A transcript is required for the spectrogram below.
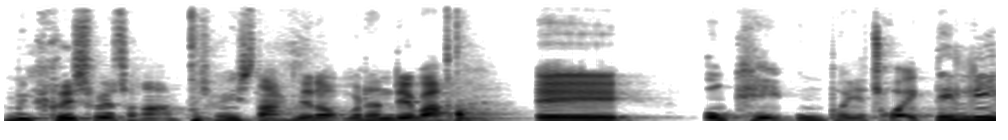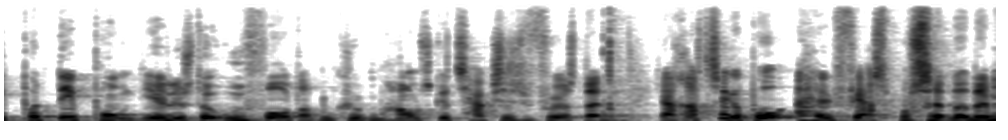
min krigsveteran. Så kan I snakke lidt om, hvordan det var. Øh, okay Uber, jeg tror ikke, det er lige på det punkt, jeg har lyst til at udfordre den københavnske taxichaufførstand. Jeg er ret sikker på, at 70% af dem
